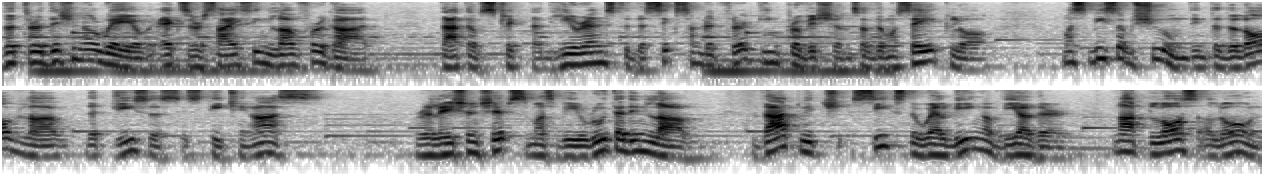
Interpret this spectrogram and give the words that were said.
The traditional way of exercising love for God, that of strict adherence to the 613 provisions of the Mosaic Law, must be subsumed into the law of love that Jesus is teaching us. Relationships must be rooted in love, that which seeks the well being of the other, not loss alone.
